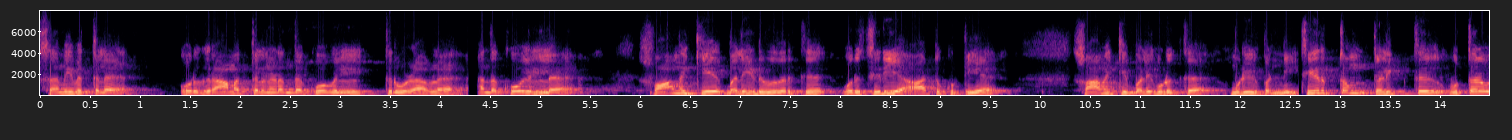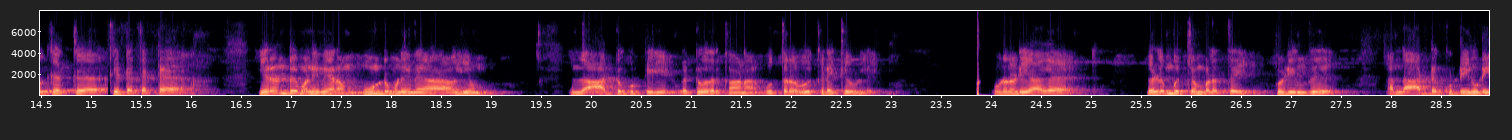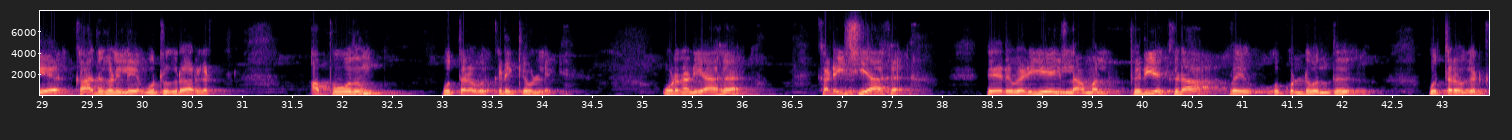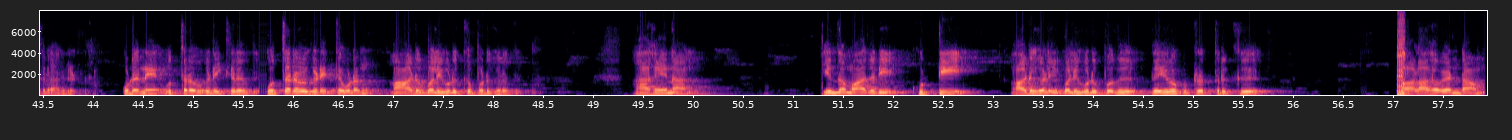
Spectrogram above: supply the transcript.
சமீபத்தில் ஒரு கிராமத்தில் நடந்த கோவில் திருவிழாவில் அந்த கோயிலில் சுவாமிக்கு பலியிடுவதற்கு ஒரு சிறிய ஆட்டுக்குட்டியை சுவாமிக்கு பலி கொடுக்க முடிவு பண்ணி தீர்த்தம் தெளித்து உத்தரவு கேட்க கிட்டத்தட்ட இரண்டு மணி நேரம் மூன்று மணி நேரம் ஆகியும் இந்த ஆட்டுக்குட்டி வெட்டுவதற்கான உத்தரவு கிடைக்கவில்லை. உடனடியாக எலும்புச்சம்பளத்தை பிழிந்து அந்த ஆட்டுக்குட்டியினுடைய காதுகளிலே ஊற்றுகிறார்கள். அப்போதும் உத்தரவு கிடைக்கவில்லை. உடனடியாக கடைசியாக வேறு வழியே இல்லாமல் பெரிய கிடாவை கொண்டு வந்து உத்தரவு கேட்கிறார்கள். உடனே உத்தரவு கிடைக்கிறது. உத்தரவு கிடைத்தவுடன் ஆடு பலி கொடுக்கப்படுகிறது. ஆகையினால் இந்த மாதிரி குட்டி ஆடுகளை பலி கொடுப்பது தெய்வ குற்றத்திற்கு ஆளாக வேண்டாம்.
